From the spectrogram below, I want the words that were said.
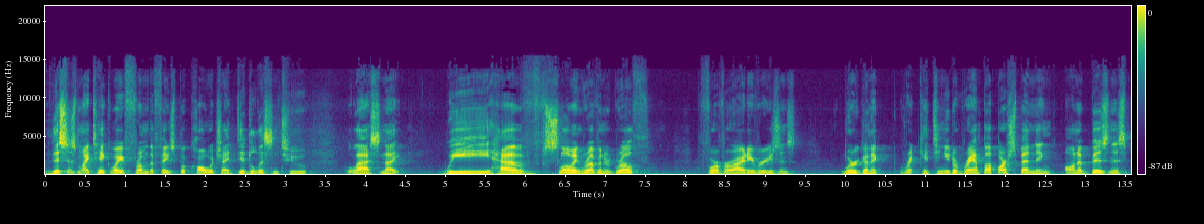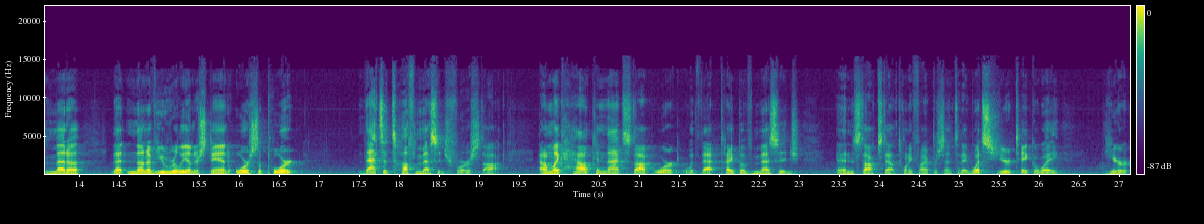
this is my takeaway from the Facebook call, which I did listen to last night. We have slowing revenue growth for a variety of reasons. We're going to re- continue to ramp up our spending on a business, Meta, that none of you really understand or support. That's a tough message for a stock. And I'm like, how can that stock work with that type of message? And stock's down 25% today. What's your takeaway here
